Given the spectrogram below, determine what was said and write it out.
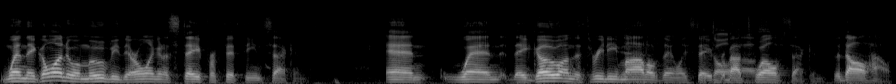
when they go onto a movie, they're only going to stay for 15 seconds. And when they go on the 3D models, they only stay for about dollhouse. 12 seconds, the dollhouse.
